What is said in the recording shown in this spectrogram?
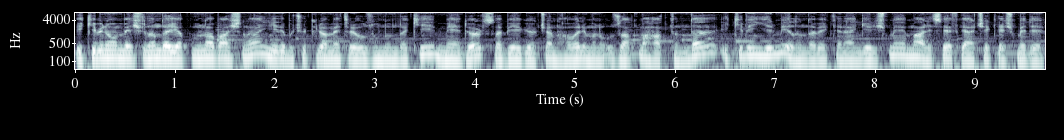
2015 yılında yapımına başlanan 7,5 kilometre uzunluğundaki M4 Sabiha Gökçen Havalimanı uzatma hattında 2020 yılında beklenen gelişme maalesef gerçekleşmedi.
